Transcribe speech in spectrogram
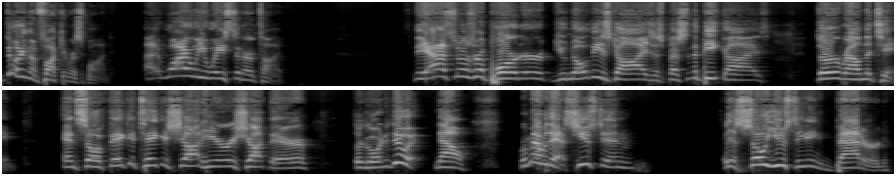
don't even fucking respond. Why are we wasting our time? The Astros reporter, you know these guys, especially the beat guys, they're around the team. And so if they could take a shot here or a shot there, they're going to do it. Now, remember this Houston is so used to getting battered,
